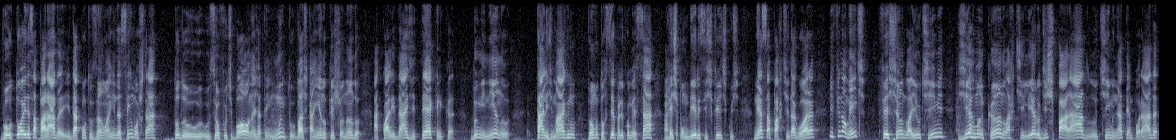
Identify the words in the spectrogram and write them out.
Voltou aí dessa parada e da contusão ainda sem mostrar todo o, o seu futebol, né? Já tem muito vascaíno questionando a qualidade técnica do menino Thales Magno. Vamos torcer para ele começar a responder esses críticos nessa partida agora. E finalmente, fechando aí o time, Germancano, artilheiro disparado do time na temporada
